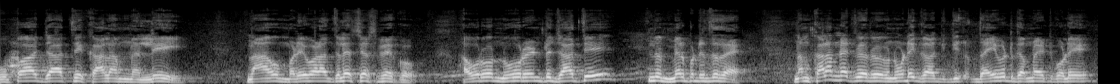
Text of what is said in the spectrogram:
ಉಪಜಾತಿ ಕಾಲಮ್ನಲ್ಲಿ ನಾವು ಮಡಿವಾಳ ಅಂತಲೇ ಸೇರಿಸ್ಬೇಕು. ಅವರು ನೂರೆಂಟು ಜಾತಿ ಇನ್ನು ಮೇಲ್ಪಟ್ಟಿರ್ತದೆ. ನಮ್ಮ ಕಾಲಮ್ನ ನೋಡಿ ಗ- ದಯವಿಟ್ಟು ಗಮನ ಇಟ್ಕೊಳ್ಳಿ.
